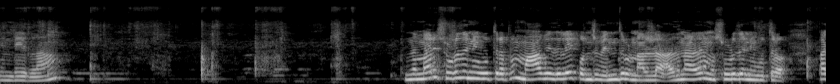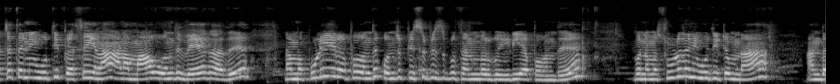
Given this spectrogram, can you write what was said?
கிண்டிடலாம். இந்த மாதிரி சுடுதண்ணி ஊற்றுறப்ப மாவு இதிலே கொஞ்சம் வெந்துடும் நல்லா. அதனால தான் நம்ம சுடுதண்ணி ஊற்றுறோம் பச்சை தண்ணி ஊற்றி பிசையலாம். ஆனால் மாவு வந்து வேகாது. நம்ம புளியிறப்ப வந்து கொஞ்சம் பிசு பிசுப்பு தன்மை இருக்கும் இடியாப்பம் வந்து. இப்போ நம்ம சுடுதண்ணி ஊற்றிட்டோம்னா அந்த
